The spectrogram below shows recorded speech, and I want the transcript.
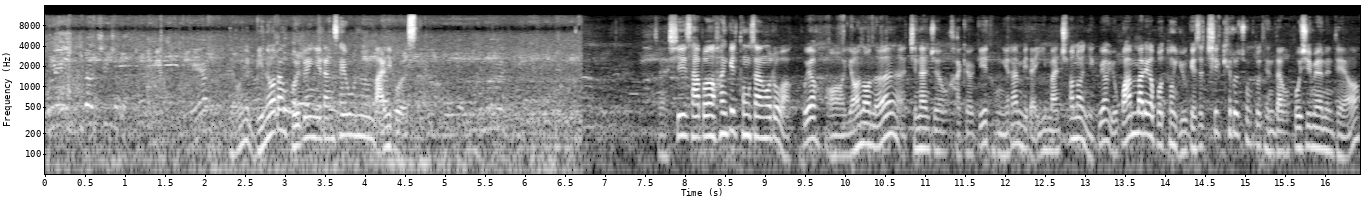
골뱅이 2만 7,000원. 네, 오늘 민어랑 골뱅이랑 새우는 많이 보였어요. 자, C4번 한길통상으로 왔고요. 어, 연어는 지난주하고 가격이 동일합니다. 21,000원이고요. 요거 한 마리가 보통 6에서 7kg 정도 된다고 보시면 돼요.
